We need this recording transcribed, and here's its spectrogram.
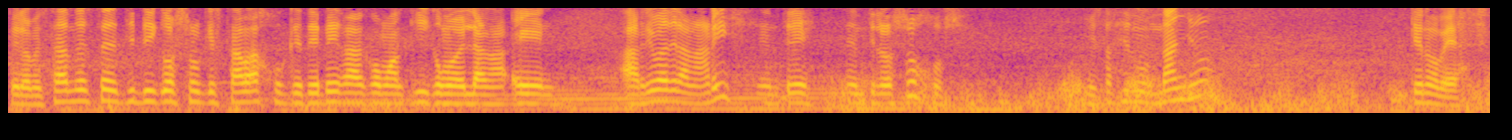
Pero me está dando este típico sol que está abajo, que te pega como aquí, como en, la, en arriba de la nariz, entre, entre los ojos. Me está haciendo un daño que no veas.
